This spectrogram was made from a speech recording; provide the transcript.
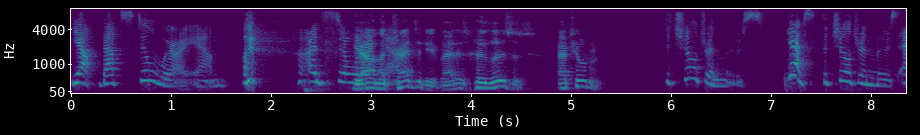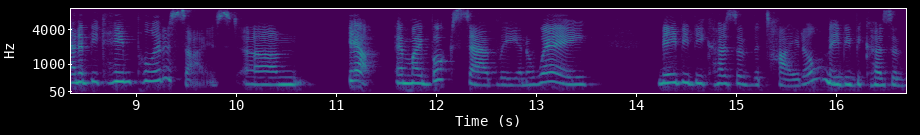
yeah that's still where i am. I'm still yeah and the tragedy of that is who loses? Our children. The children lose. Yes the children lose. And it became politicized. Um, yeah and my book sadly in a way maybe because of the title maybe because of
